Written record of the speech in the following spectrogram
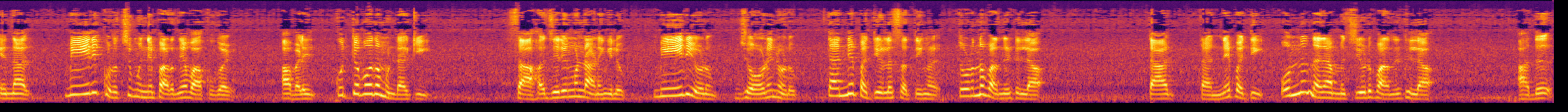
എന്നാൽ മേരി കുറച്ചു മുന്നേ പറഞ്ഞ വാക്കുകൾ അവളിൽ കുറ്റബോധമുണ്ടാക്കി. സാഹചര്യം കൊണ്ടാണെങ്കിലും മേരിയോടും ജോണിനോടും തന്നെ പറ്റിയുള്ള സത്യങ്ങൾ തുറന്നു പറഞ്ഞിട്ടില്ല. താൻ തന്നെ പറ്റി ഒന്നും തന്നെ അമ്മച്ചിയോട് പറഞ്ഞിട്ടില്ല. അത്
